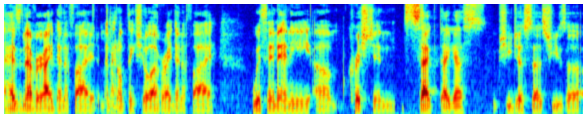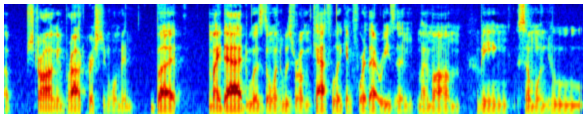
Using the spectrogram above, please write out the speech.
has never identified, and I don't think she'll ever identify within any um, Christian sect, I guess. She just says she's a, a strong and proud Christian woman. But my dad was the one who was Roman Catholic, and for that reason, my mom being someone who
